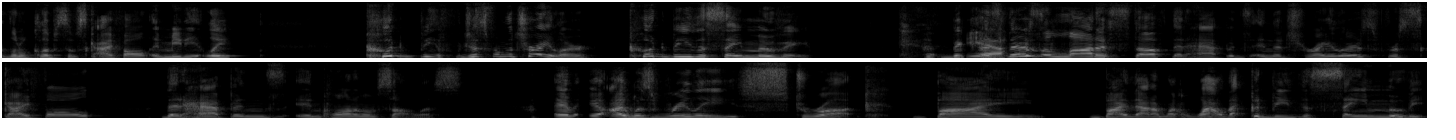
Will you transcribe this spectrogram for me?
little clips of Skyfall immediately. Could be just from the trailer, could be the same movie. Because Yeah. there's a lot of stuff that happens in the trailers for Skyfall that happens in Quantum of Solace. And I was really struck by by that. I'm like, wow, that could be the same movie.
